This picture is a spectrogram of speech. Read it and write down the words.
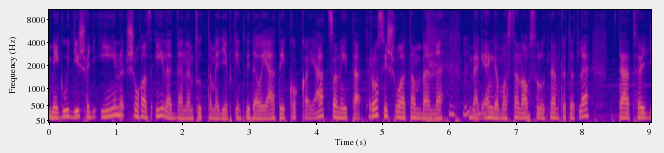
még úgy is, hogy én soha az életben nem tudtam egyébként videójátékokkal játszani, tehát rossz is voltam benne, meg engem aztán abszolút nem kötött le, tehát hogy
